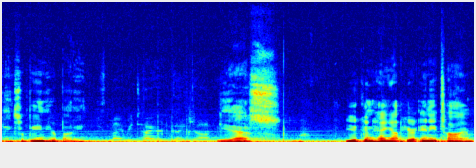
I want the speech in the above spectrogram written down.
Thanks for being here, buddy. He's my retired guy job. Yes. You can hang out here anytime.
